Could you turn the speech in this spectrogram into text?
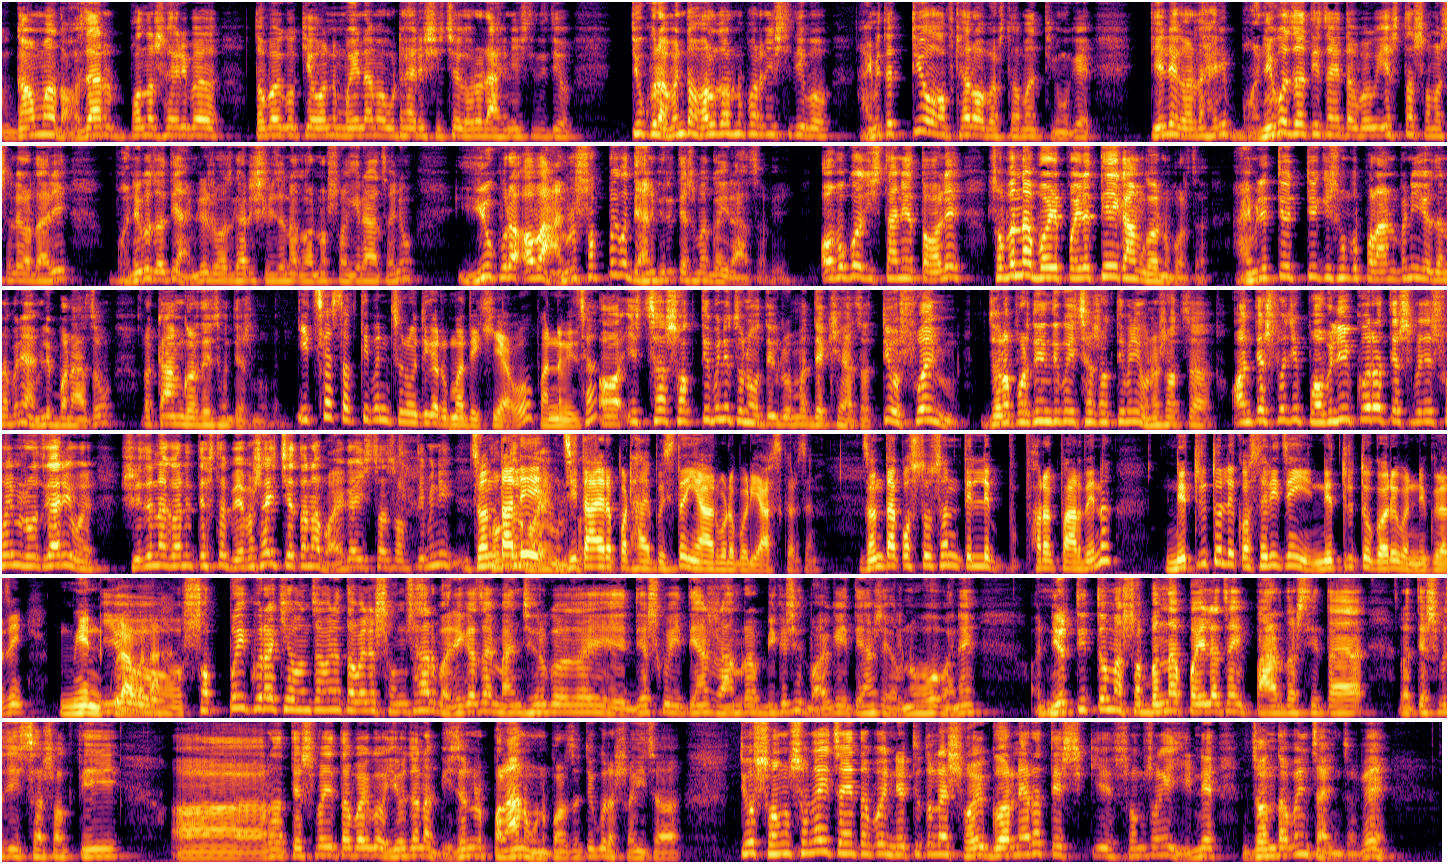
गाउँमा हजार पन्ध्र सय रुपियाँ तपाईँको के भन्नु महिनामा उठाएर शिक्षकहरू राख्ने स्थिति थियो। त्यो कुरा पनि त हल गर्नुपर्ने स्थिति भयो। हामी त त्यो अप्ठ्यारो अवस्थामा थियौँ कि? त्यसले गर्दाखेरि भनेको जति चाहिँ तपाईँको यस्ता समस्याले गर्दाखेरि भनेको जति हामीले रोजगारी सृजना गर्न सकिरहेको छैनौँ यो कुरा अब हाम्रो सबैको ध्यान फेरि त्यसमा गइरहेछ फेरि। अबको स्थानीय तहले सबभन्दा बढी पहिला त्यही काम गर्नुपर्छ। हामीले त्यो त्यो किसिमको प्लान पनि योजना पनि हामीले बनाएको छौँ र काम गर्दैछौँ त्यसमा पनि। इच्छा शक्ति पनि चुनौतीको रूपमा देखिया हो भन्न मिल्छ? इच्छा शक्ति पनि चुनौतीको रूपमा देखिया छ। त्यो स्वयं जनप्रतिनिधिको इच्छा शक्ति पनि हुनसक्छ। अनि त्यसपछि पब्लिकको र त्यसपछि स्वयं रोजगारी सृजना गर्ने त्यस्तो व्यवसायिक चेतना भएका इच्छा शक्ति पनि जनताले जिताएर पठाएपछि त यहाँहरूबाट बढी आश गर्छन् जनता कस्तो छन् त्यसले फरक पार्दैन। नेतृत्वले कसरी चाहिँ नेतृत्व गर्यो भन्ने कुरा चाहिँ मेन कुरा होला। सबै कुरा के हुन्छ भने तपाईँले संसारभरिका चाहिँ मान्छेहरूको चाहिँ देशको इतिहास राम्रो विकसित भएको इतिहास हेर्नु हो भने नेतृत्वमा सबभन्दा पहिला चाहिँ पारदर्शिता र त्यसपछि इच्छा शक्ति र त्यसपछि तपाईँको योजना भिजन र प्लान हुनुपर्छ। त्यो कुरा सही छ। त्यो सँगसँगै चाहिँ तपाईँ नेतृत्वलाई सहयोग गर्ने र त्यस सँगसँगै हिँड्ने जनता पनि चाहिन्छ क्या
